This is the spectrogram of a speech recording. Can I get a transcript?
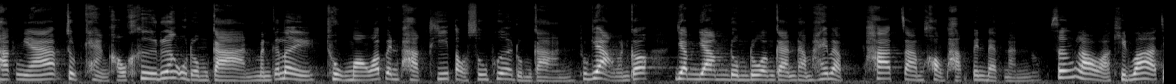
พรรคเนี้ยจุดแข็งเขาคือเรื่องอุดมการณ์มันก็เลยถูกมองว่าเป็นพักที่ต่อสู้เพื่ออุดมการณ์ทุกอย่างมันก็ยำยำรวมรวมๆกันทำให้แบบภาพจำของพักเป็นแบบนั้นเนอะซึ่งเราอะคิดว่าจ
